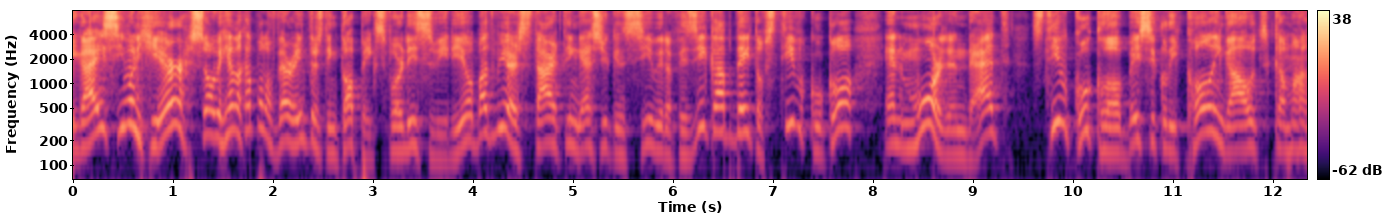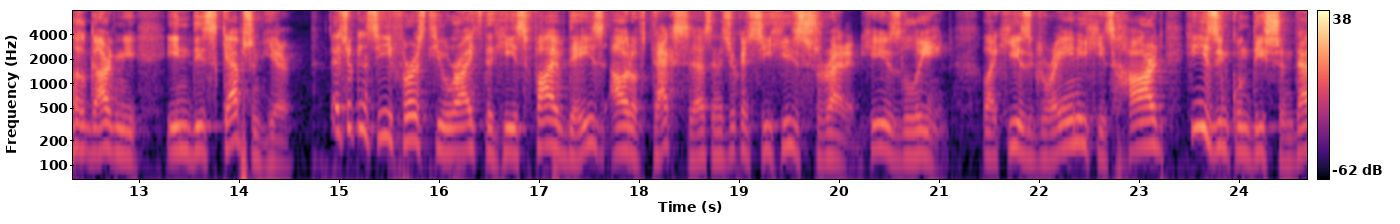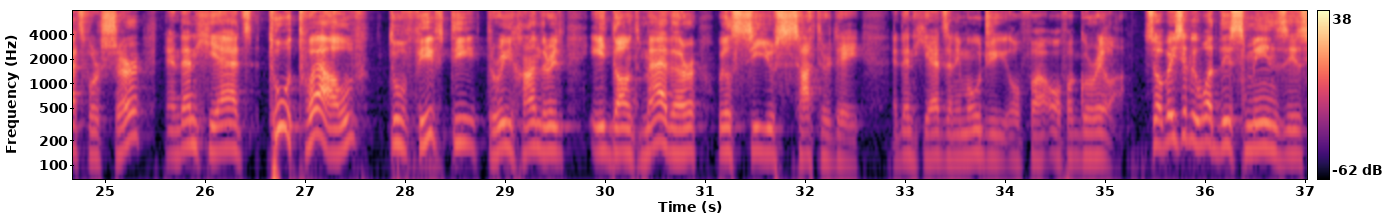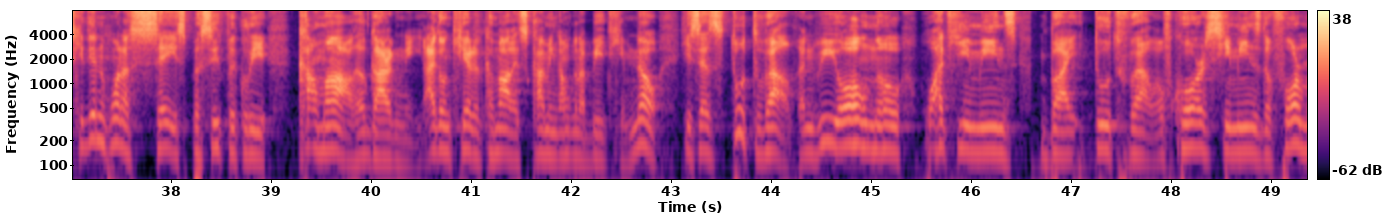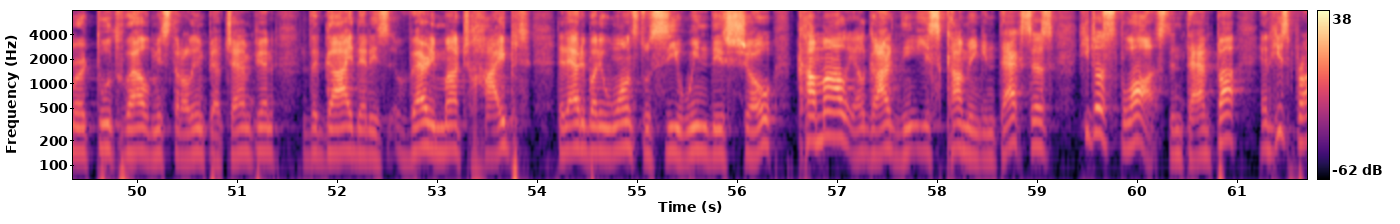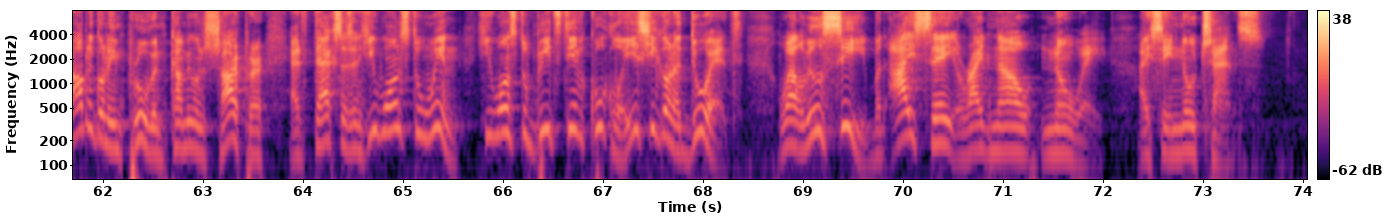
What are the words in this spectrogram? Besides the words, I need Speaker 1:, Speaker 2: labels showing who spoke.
Speaker 1: Hey guys, Ivan here. So we have a couple of very interesting topics for this video, but we are starting as you can see with a physique update of Steve Kuclo and more than that, Steve Kuclo basically calling out Kamal Elgargni in this caption here. As you can see, first he writes that he is 5 days out of Texas and as you can see he's shredded, he is lean. Like he is grainy, he's hard, he is in condition, that's for sure. And then he adds 212 250, 300, it don't matter, we'll see you Saturday. And then he adds an emoji of a, of a gorilla. So basically what this means is he didn't want to say specifically Kamal Elgargni. I don't care that Kamal is coming, I'm gonna beat him. No, he says 212 and we all know what he means by 212. Of course, he means the former 212 Mr. Olympia champion, the guy that is very much hyped, that everybody wants to see win this show. Kamal Elgargni is coming in Texas. He just lost in Tampa and he's probably gonna improve and come even sharper at Texas and he wants to win. He wants to beat Steve Kuclo. Is he gonna do it? Well, we'll see, but I say right now, no way. I say no chance.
